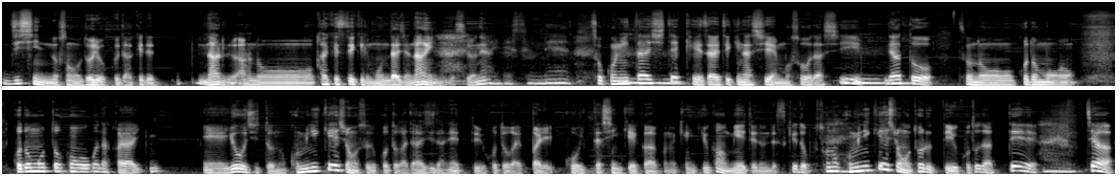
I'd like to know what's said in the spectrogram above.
自身のその努力だけでなる、あの解決できる問題じゃないんですよね。ですよね。そこに対して経済的な支援もそうだし、うん、であとその子供子供と今後だから、えー、幼児とのコミュニケーションをすることが大事だねっていうことがやっぱりこういった神経科学の研究家も見えてるんですけどそのコミュニケーションを取るっていうことだって、はい、じゃあ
